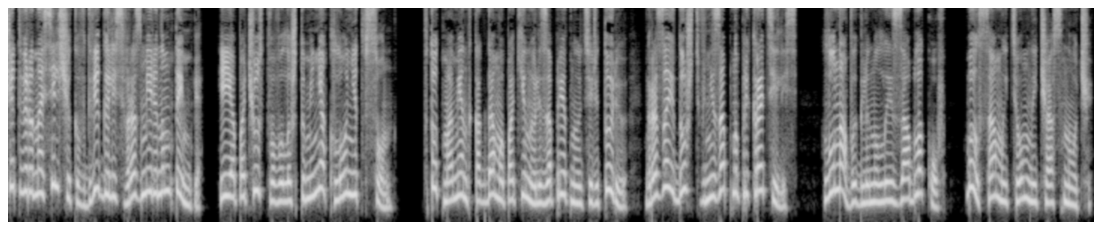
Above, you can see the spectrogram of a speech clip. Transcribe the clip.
Четверо носильщиков двигались в размеренном темпе, и я почувствовала, что меня клонит в сон. В тот момент, когда мы покинули запретную территорию, гроза и дождь внезапно прекратились. Луна выглянула из-за облаков. Был самый темный час ночи.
